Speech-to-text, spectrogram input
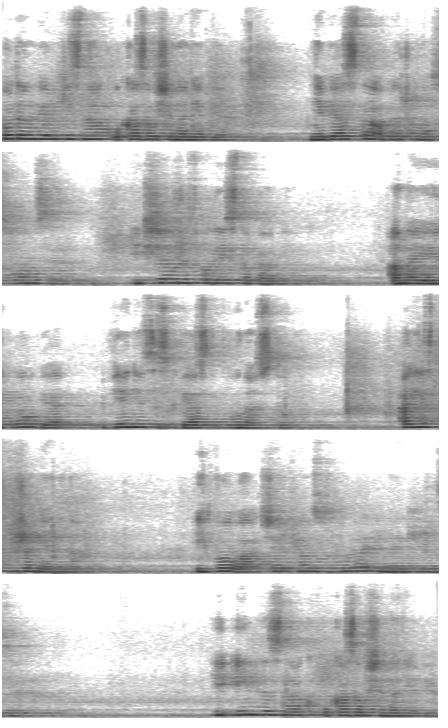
Potem wielki znak ukazał się na niebie. Niewiasta obleczona w słońce i księżyc pod jej stopami, a na jej głowie wieniec z gwiazd dwunastu, a jest brzemienna i woła, cierpiąc bóle i męki rodzenia. I inny znak ukazał się na niebie.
